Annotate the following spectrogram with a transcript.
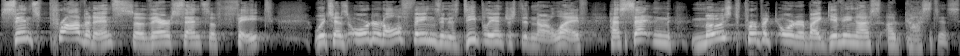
Since Providence, so their sense of fate, which has ordered all things and is deeply interested in our life, has set in most perfect order by giving us Augustus,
